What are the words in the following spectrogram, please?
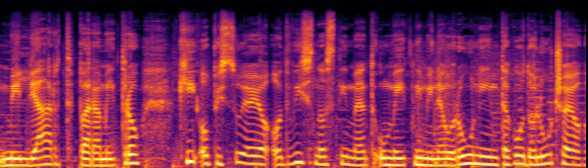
milijard parametrov, ki opisujejo odvisnosti med umetnimi nevroni in tako določajo,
